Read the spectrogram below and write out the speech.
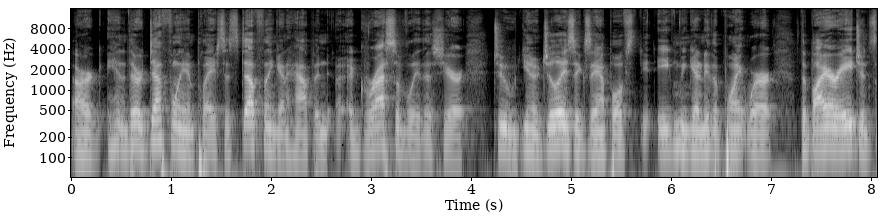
are you know, they're definitely in place. It's definitely going to happen aggressively this year. To you know, Julie's example of even getting to the point where the buyer agents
